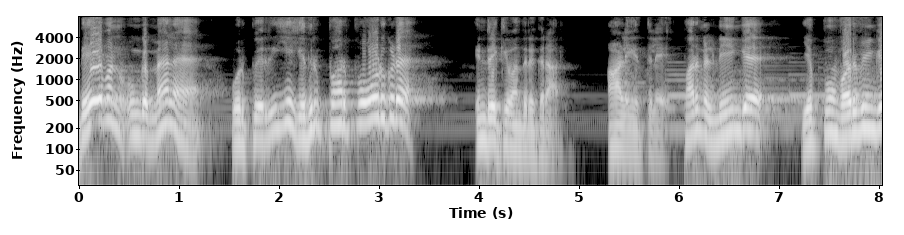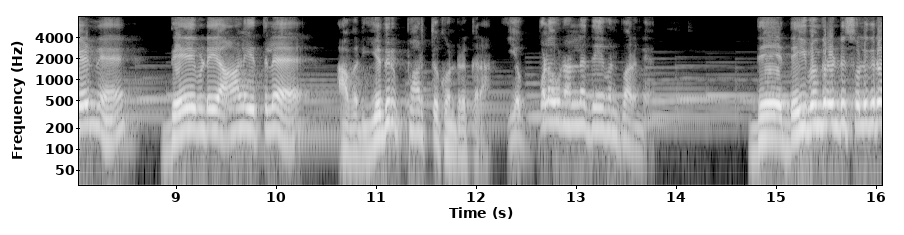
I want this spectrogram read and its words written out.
தேவன் உங்க மேல ஒரு பெரிய எதிர்பார்ப்போடு கூட இன்றைக்கு வந்திருக்கிறார். ஆலயத்திலே. பாருங்கள் நீங்க எப்போ வருவீங்கன்னு தேவனுடைய ஆலயத்துல அவர் எதிர்பார்த்து கொண்டிருக்கிறார். எவ்வளவு நல்ல தேவன் பாருங்க. தே தெய்வங்கள் என்று சொல்லுகிற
